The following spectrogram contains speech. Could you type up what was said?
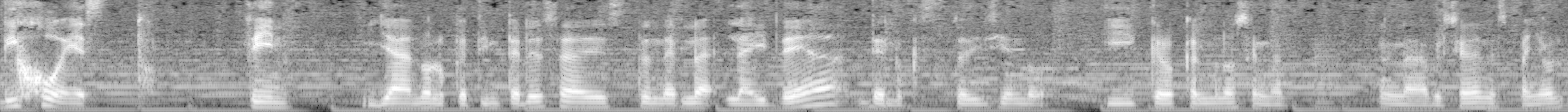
Dijo esto, fin. Y ya no, lo que te interesa es tener la, la idea de lo que se está diciendo. Y creo que al menos en la, en la versión en español,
